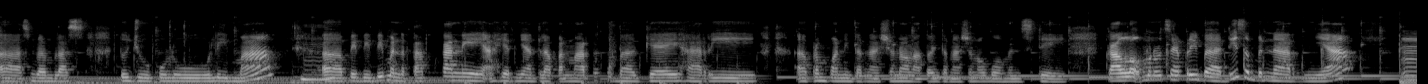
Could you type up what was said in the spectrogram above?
uh, 1975 hmm. uh, PBB menetapkan nih akhirnya 8 Maret sebagai Hari uh, Perempuan Internasional atau International Women's Day. Kalau menurut saya pribadi sebenarnya hmm,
